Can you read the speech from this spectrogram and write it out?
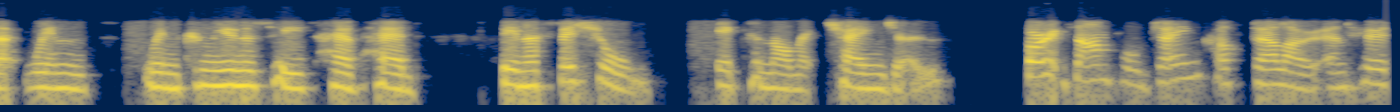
that when when communities have had beneficial economic changes, for example, Jane Costello and her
